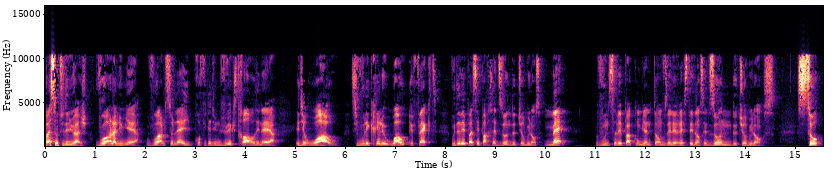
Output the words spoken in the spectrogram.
passer au-dessus des nuages, voir la lumière, voir le soleil, profiter d'une vue extraordinaire et dire waouh, si vous voulez créer le wow effect, vous devez passer par cette zone de turbulence. Mais vous ne savez pas combien de temps vous allez rester dans cette zone de turbulence. So,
